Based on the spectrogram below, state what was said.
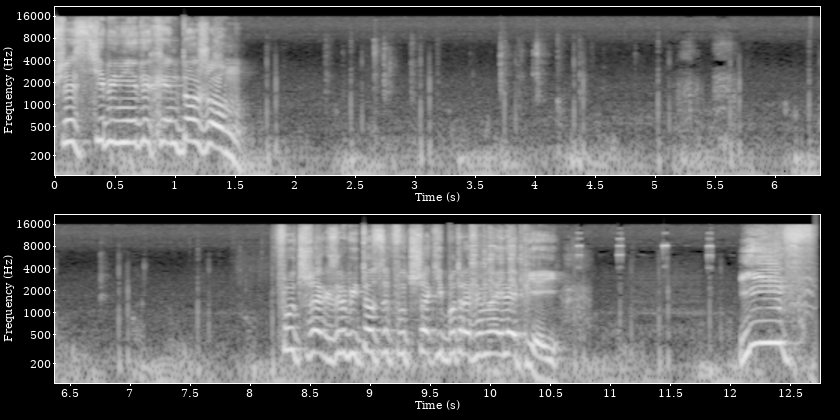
Przez ciebie mnie wychędożą! Futrzak zrobi to, co futrzaki potrafią najlepiej! IF!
